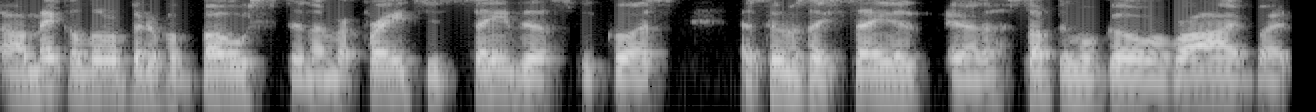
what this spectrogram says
I'll make a little bit of a boast, and I'm afraid to say this because as soon as I say it, uh, something will go awry. But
